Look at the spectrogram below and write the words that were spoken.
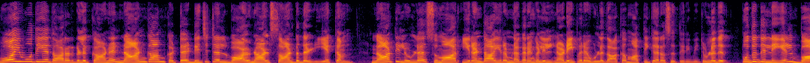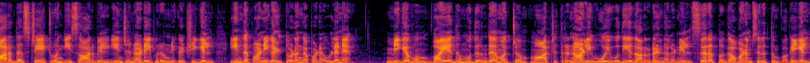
ஓய்வூதியதாரர்களுக்கான நான்காம் கட்ட டிஜிட்டல் வாழ்நாள் சான்றிதழ் இயக்கம் நாட்டிலுள்ள சுமார் இரண்டாயிரம் நகரங்களில் நடைபெறவுள்ளதாக மத்திய அரசு தெரிவித்துள்ளது. புதுதில்லியில் பாரத ஸ்டேட் வங்கி சார்பில் இன்று நடைபெறும் நிகழ்ச்சியில் இந்த பணிகள் தொடங்கப்பட உள்ளன. மிகவும் வயது முதிர்ந்த மற்றும் மாற்றுத்திறனாளி ஓய்வூதியதாரர்கள் நலனில் சிறப்பு கவனம் செலுத்தும் வகையில்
